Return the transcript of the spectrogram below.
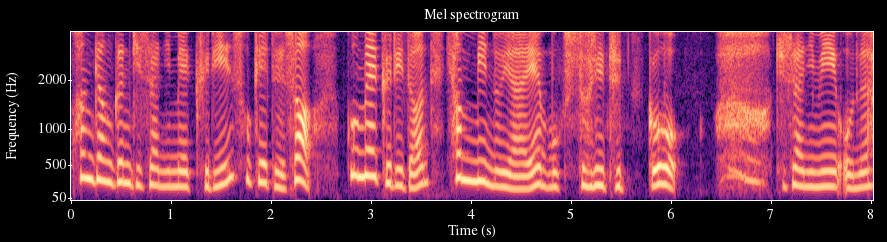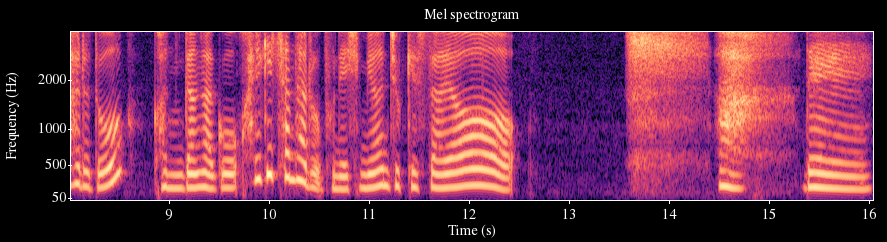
황경근 기사님의 글이 소개돼서 꿈에 그리던 현미누야의 목소리 듣고 기사님이 오늘 하루도 건강하고 활기찬 하루 보내시면 좋겠어요. 아, 네.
